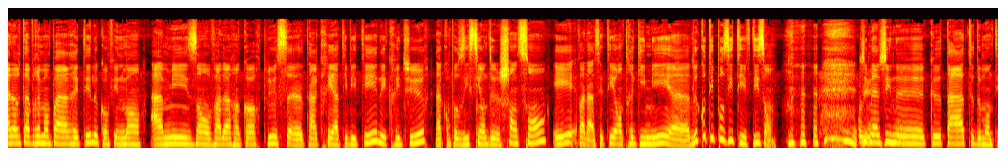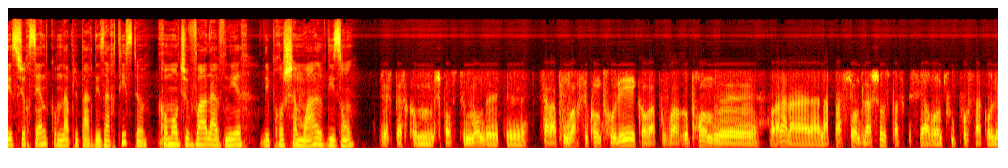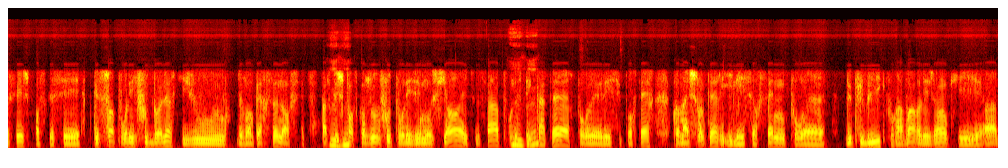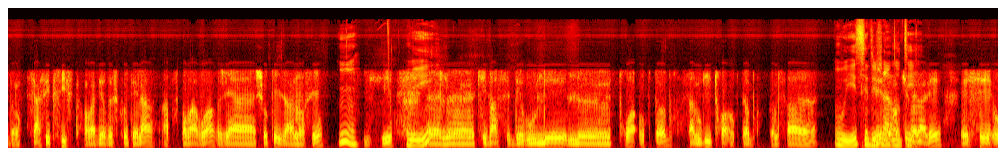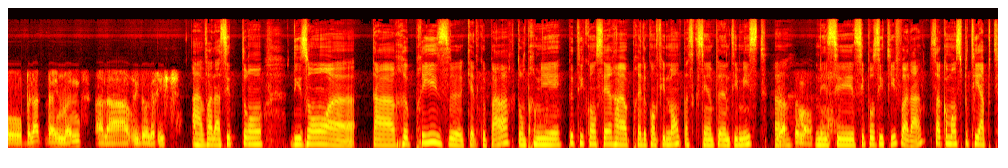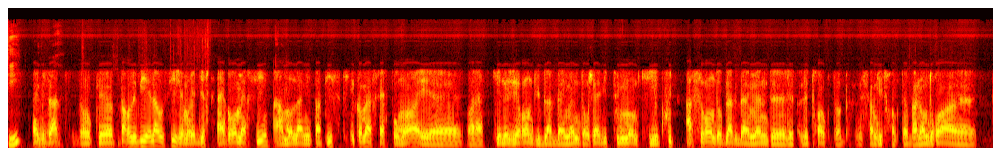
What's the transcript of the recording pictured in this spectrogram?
Alors, t'as vraiment pas arrêté. Le confinement a mis en valeur encore plus euh, ta créativité, l'écriture, la composition de chansons. Et voilà, c'était entre guillemets euh, le côté positif, disons. J'imagine euh, que t'as hâte de monter sur scène comme la plupart des artistes. Comment tu vois l'avenir des prochains mois, disons? J'espère, comme je pense tout le monde, que ça va pouvoir se contrôler et qu'on va pouvoir reprendre euh, voilà la, la, la passion de la chose parce que c'est avant tout pour ça qu'on le fait. Je pense que c'est que ce soit pour les footballeurs qui jouent devant personne en fait, parce que je Mhm. pense qu'on joue au foot pour les émotions et tout ça, pour le Mhm. spectateur, pour les, les supporters. Comme un chanteur, il est sur scène pour euh, le public, pour avoir les gens qui ah donc c'est assez triste, on va dire de ce côté-là. Après, on va voir. J'ai un showcase à annoncer Hmm, ici. Oui. Euh, le, qui va se dérouler le 3 octobre, samedi 3 octobre, comme ça euh, Oui, c'est les déjà qui noté. veulent aller. Et c'est au Black Diamond à la rue d'Olrich. Ah, voilà, c'est ton, disons, euh, ta reprise euh, quelque part, ton premier petit concert après le confinement, parce que c'est un peu intimiste. Euh, Exactement. mais c'est positif, voilà. Ça commence petit à petit. Exact. Donc euh, par le biais là aussi, j'aimerais dire un grand merci à mon ami Papis, qui est comme un frère pour moi et euh, voilà, qui est le gérant du Black Diamond. Donc j'invite tout le monde qui écoute à se rendre au Black Diamond le, le 3 octobre, le samedi 3 octobre, un endroit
